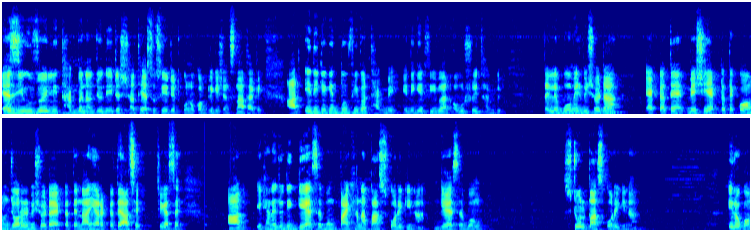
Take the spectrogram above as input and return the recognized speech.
অ্যাজ ইউজুয়ালি থাকবে না, যদি এটার সাথে অ্যাসোসিয়েটেড কোনো কমপ্লিকেশনস না থাকে। আর এদিকে কিন্তু ফিভার থাকবে, এদিকে ফিভার অবশ্যই থাকবে। তাইলে বমির বিষয়টা একটাতে বেশি, একটাতে কম, জ্বরের বিষয়টা একটাতে নাই, আর একটাতে আছে, ঠিক আছে? আর এখানে যদি গ্যাস এবং পায়খানা পাস করে কিনা, গ্যাস এবং স্টোল পাস করে কিনা, এরকম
